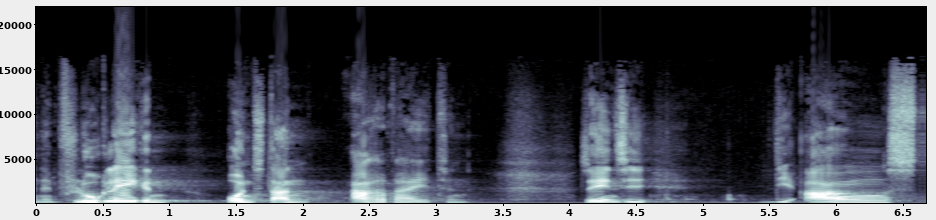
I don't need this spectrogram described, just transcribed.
an den Pflug legen und dann arbeiten. Sehen Sie, die Angst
